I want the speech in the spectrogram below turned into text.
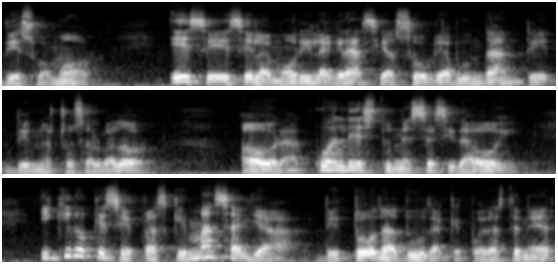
de su amor. Ese es el amor y la gracia sobreabundante de nuestro Salvador. Ahora, ¿cuál es tu necesidad hoy? Y quiero que sepas que más allá de toda duda que puedas tener,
